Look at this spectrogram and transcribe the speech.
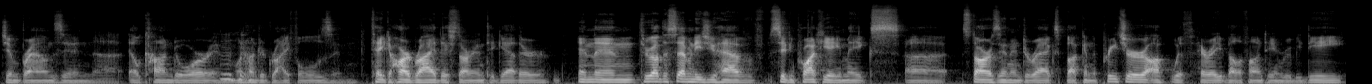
Jim Brown's in uh, El Condor and 100 Rifles and Take a Hard Ride. They star in together, and then throughout the 70s, you have Sidney Poitier makes uh, stars in and directs Buck and the Preacher uh, with Harry Belafonte and Ruby Dee,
